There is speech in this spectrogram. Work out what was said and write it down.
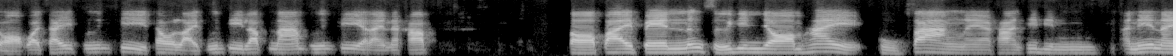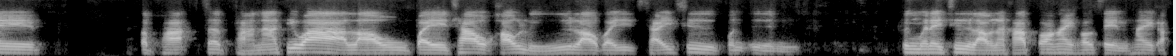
กรอกว่าใช้พื้นที่เท่าไหร่พื้นที่รับน้ำพื้นที่อะไรนะครับ ต่อไปเป็นหนังสือยินยอมให้ปลูกสร้างในอาคารที่ดิน อันนี้ใน สภาสถานะที่ว่าเราไปเช่าเขาหรือเราไปใช้ชื่อคนอื่น ซึ่งไม่ได้ชื่อเรานะครับ ก็ให้เขาเซ็นให้ครับ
